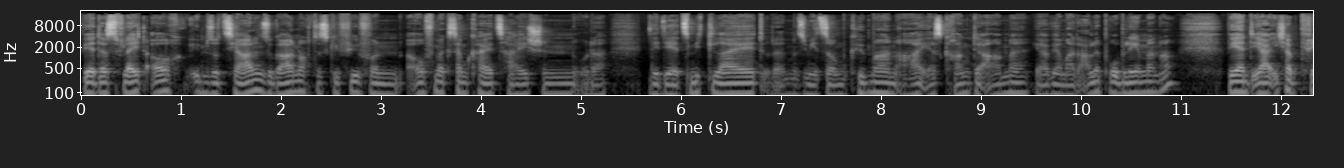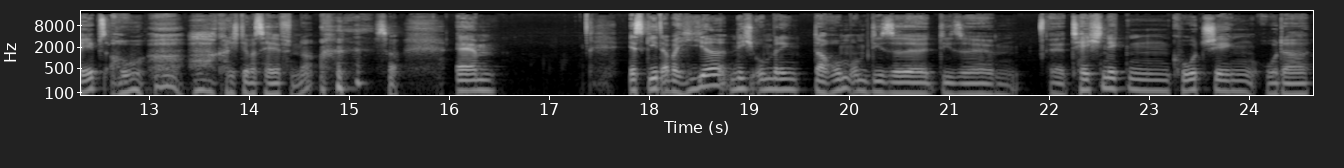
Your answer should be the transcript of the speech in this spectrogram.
wäre das vielleicht auch im Sozialen sogar noch das Gefühl von Aufmerksamkeitsheischen oder wird der jetzt Mitleid oder muss ich mich jetzt darum kümmern, ah, er ist krank, der Arme, ja, wir haben halt alle Probleme, ne? Während, ja, ich habe Krebs, oh, oh, kann ich dir was helfen, ne? so. Ähm, es geht aber hier nicht unbedingt darum, um diese, diese äh, Techniken, Coaching oder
